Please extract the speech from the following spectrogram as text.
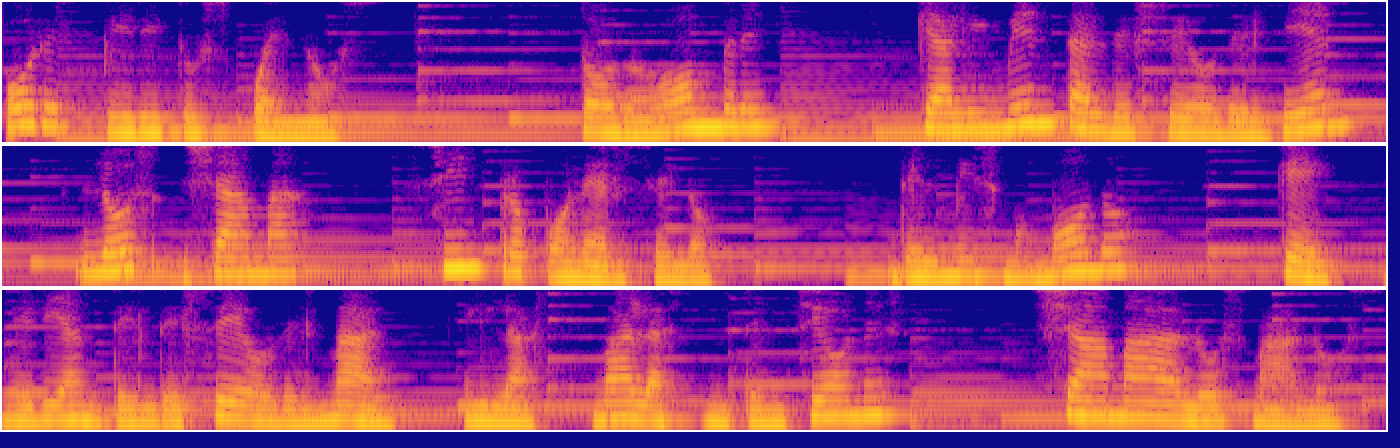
por espíritus buenos. Todo hombre que alimenta el deseo del bien los llama sin proponérselo, del mismo modo que mediante el deseo del mal y las malas intenciones llama a los malos.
